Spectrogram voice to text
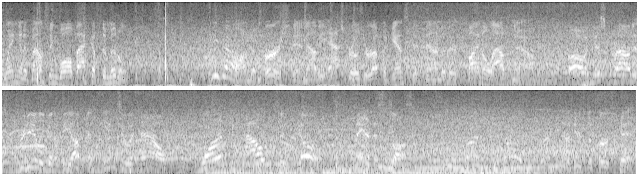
swing and a bouncing ball back up the middle. He's out. On to first, and now the Astros are up against it, down to their final out now. Oh, and this crowd is really going to be up and into it now. One out to go. Man, this is awesome. Now here's the first pitch.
